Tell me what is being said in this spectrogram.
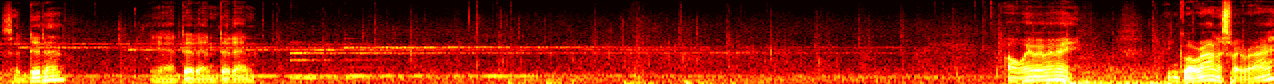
So did it? Yeah, didn't, didn't. Go around this way, right?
